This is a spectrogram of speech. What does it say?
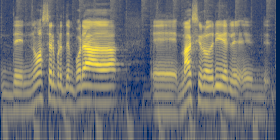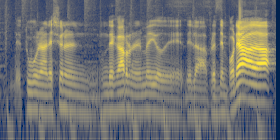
de no hacer pretemporada. Eh, Maxi Rodríguez le- eh, tuvo una lesión, en, un desgarro en el medio de, de la pretemporada.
